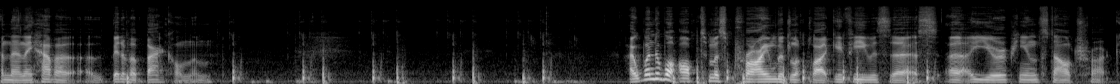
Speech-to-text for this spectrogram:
and then they have a, a bit of a back on them. I wonder what Optimus Prime would look like if he was a, a European style truck.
